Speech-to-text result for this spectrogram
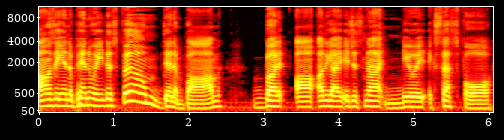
honestly, independently, this film didn't bomb. But uh, honestly, guys, it's just not nearly accessible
